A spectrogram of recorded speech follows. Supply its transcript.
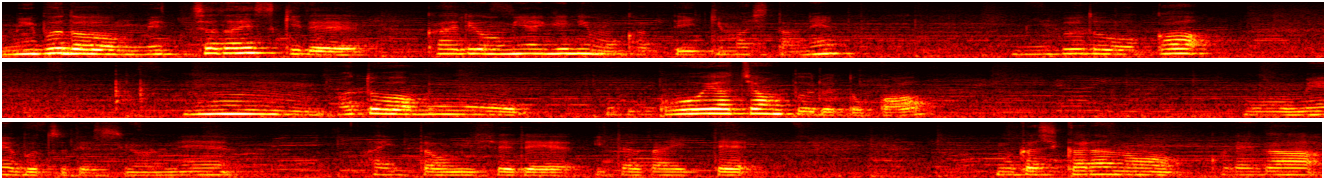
海ぶどうめっちゃ大好きで帰りお土産にも買っていきましたね。海ぶどうがうん。あとはもうゴーヤチャンプルとか。もう名物ですよね。入ったお店でいただいて。昔からのこれが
